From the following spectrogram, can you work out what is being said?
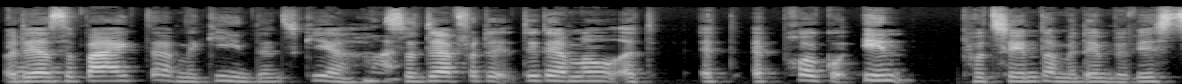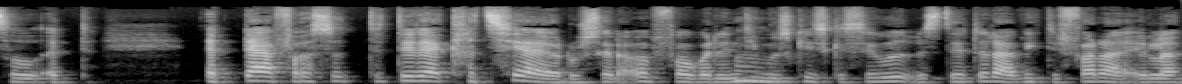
Og det er altså bare ikke der, magien den sker. Nej. Så derfor det, det der med at, at, at prøve at gå ind på Tinder med den bevidsthed, at, at derfor så det, det der kriterier, du sætter op for, hvordan de Mm. måske skal se ud, hvis det er det, der er vigtigt for dig, eller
